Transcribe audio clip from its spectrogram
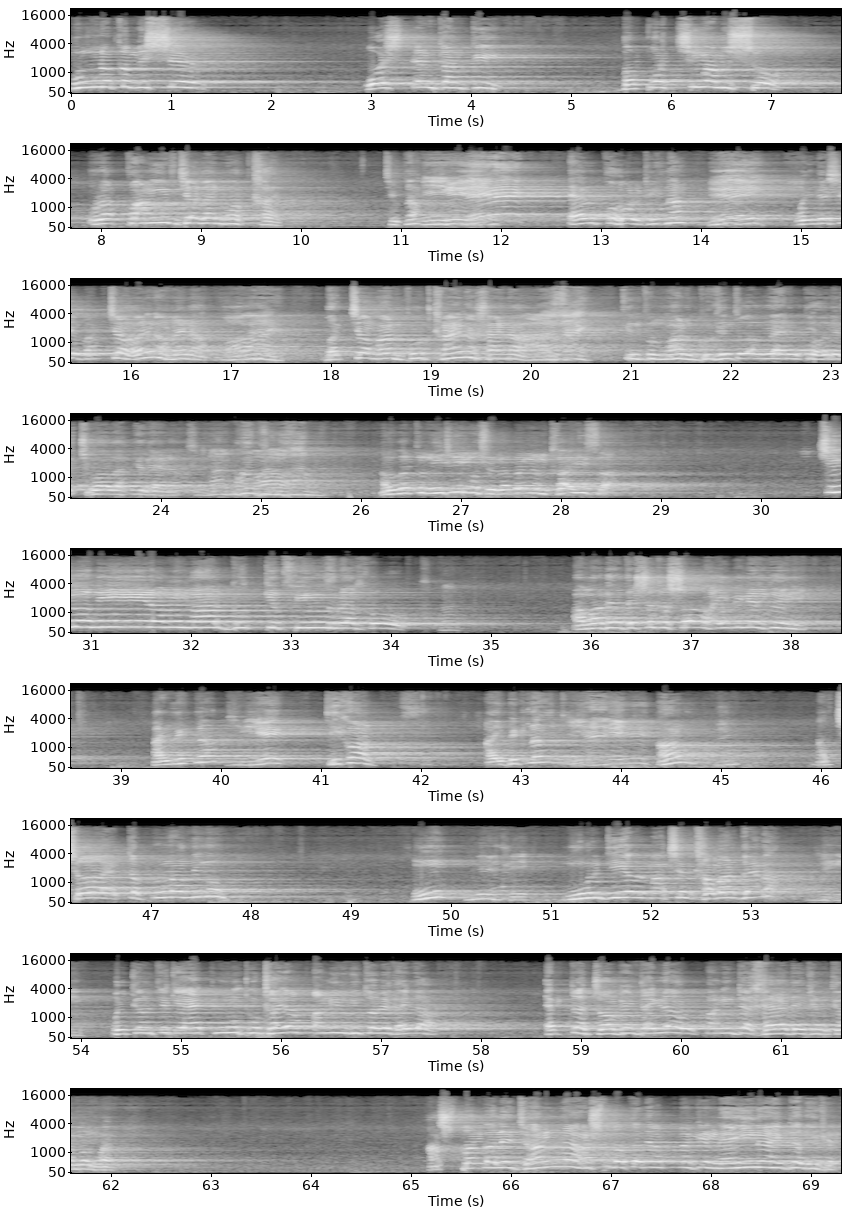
উন্নত বিশ্বের ওয়েস্টার্ন কান্ট্রি বা পশ্চিমা বিশ্ব ওরা পানির জায়গায় মদ খায়। ঠিক না? অ্যালকোহল ঠিক না? ওই দেশে বাচ্চা হয় না হয় না? বাচ্চা মার দুধ খায় না খায় না? কিন্তু মার দুধে তো আল্লাহ অ্যালকোহলের ছোঁয়া লাগতে দেয় না। আল্লাহ তো নিজেই বলছে লাবানান খালিসা। চিরদিন আমি মার দুধকে পিওর রাখব। আমাদের দেশে তো সব হাইব্রিডের তৈরি। হাইব্রিড না? কি না? হ্যাঁ? আচ্ছা একটা হম? মুরগি আর মাছের খাবার দেয় না? ওইখান থেকে এক মুঠ উঠাইয়া পানির ভিতরে ঢাইলা, একটা জগে ডাইলা ওই পানিটা খেয়া দেখেন কেমন হয়। হাসপাতালে যান না, হাসপাতালে আপনাকে নেই না, এটা দেখে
